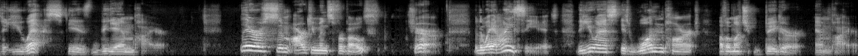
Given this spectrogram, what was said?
the US is the empire. There are some arguments for both, sure. The way I see it, the US is one part of a much bigger empire.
